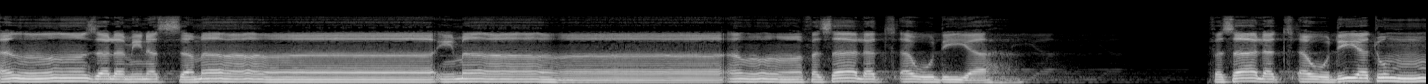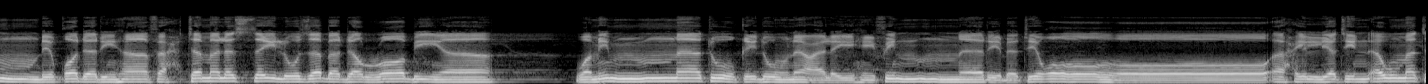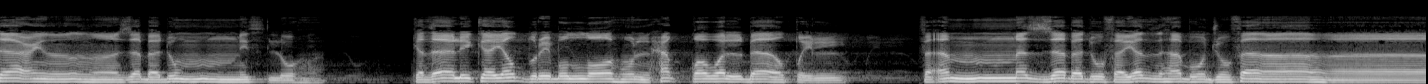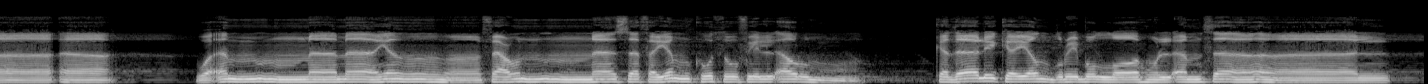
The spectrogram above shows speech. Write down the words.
أنزل من السماء ماء فسالت أودية فسالت أودية بقدرها فاحتمل السيل زبدا رابيا ومما توقدون عليه في النار ابتغاء حلية أو متاع زبد مثله. كذلك يضرب الله الحق والباطل فأما الزبد فيذهب جفاء. وأما ما ينفع الناس فيمكث في الأرض. كذلك يضرب الله الأمثال.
